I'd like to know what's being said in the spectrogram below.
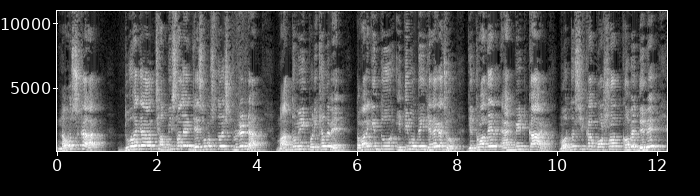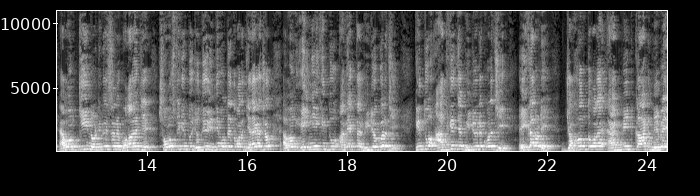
নমস্কার। দু হাজার ছাব্বিশ সালের যে সমস্ত স্টুডেন্টরা মাধ্যমিক পরীক্ষা দেবে, তোমার কিন্তু ইতিমধ্যেই জেনে গেছো যে তোমাদের অ্যাডমিট কার্ড মধ্যশিক্ষা পর্ষদ কবে দেবে এবং কি নোটিফিকেশনে বলা হয়েছে, সমস্ত কিন্তু যদিও ইতিমধ্যে তোমরা জেনে গেছো এবং এই নিয়ে কিন্তু আমি একটা ভিডিও করেছি। কিন্তু আজকে যে ভিডিওটা করেছি, এই কারণে যখন তোমরা অ্যাডমিট কার্ড নেবে,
